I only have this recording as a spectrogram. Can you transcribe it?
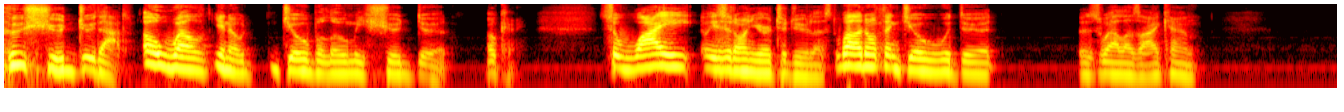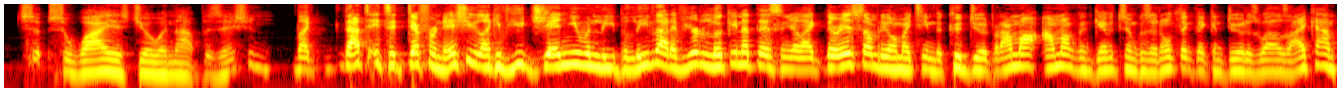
Who should do that? Oh, well, you know, Joe below me should do it. Okay. So why is it on your to-do list? Well, I don't think Joe would do it as well as I can. So, so why is Joe in that position? Like that's it's a different issue. Like if you genuinely believe that, if you're looking at this and you're like, there is somebody on my team that could do it, but I'm not, I'm not going to give it to him because I don't think they can do it as well as I can.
